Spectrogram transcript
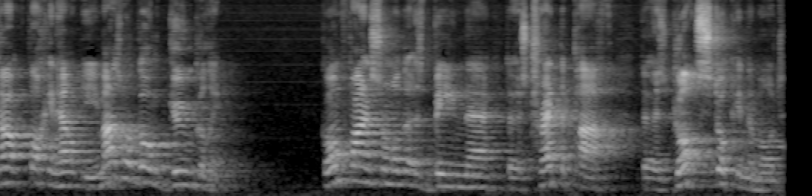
can't fucking help you. You might as well go and Google it. Go and find someone that has been there, that has tread the path, that has got stuck in the mud,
